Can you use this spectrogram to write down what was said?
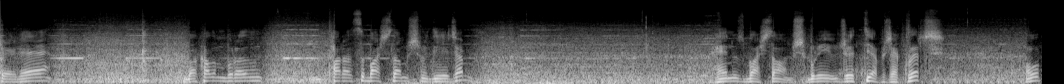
Şöyle. Bakalım buranın parası başlamış mı diyeceğim. Henüz başlamamış. Burayı ücretli yapacaklar. Hop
